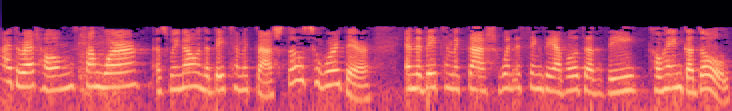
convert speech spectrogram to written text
Either at home, somewhere, as we know, in the Beit HaMikdash. Those who were there in the Beit HaMikdash witnessing the avodah of the Kohen Gadol,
